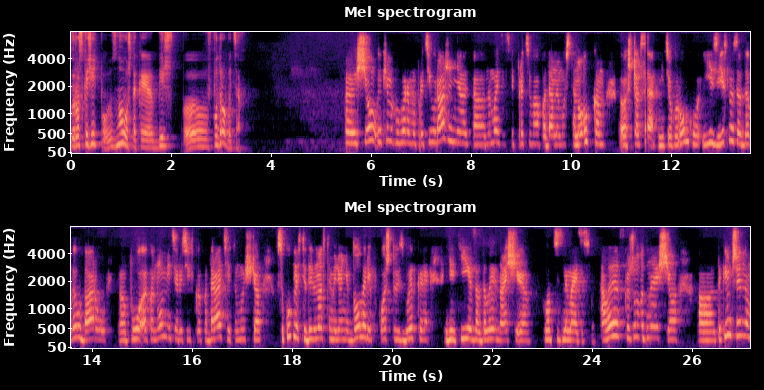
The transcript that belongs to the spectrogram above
Розкажіть знову ж таки більш в подробицях. Е, Що якщо ми говоримо про ці ураження, е, Намезіс відпрацював по даним установкам е, ще в серпні цього року, і звісно завдали удару е, по економіці Російської Федерації, тому що в сукупності 90 мільйонів доларів коштують збитки, які завдали наші хлопці з Немезісу. Але скажу одне, що таким чином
